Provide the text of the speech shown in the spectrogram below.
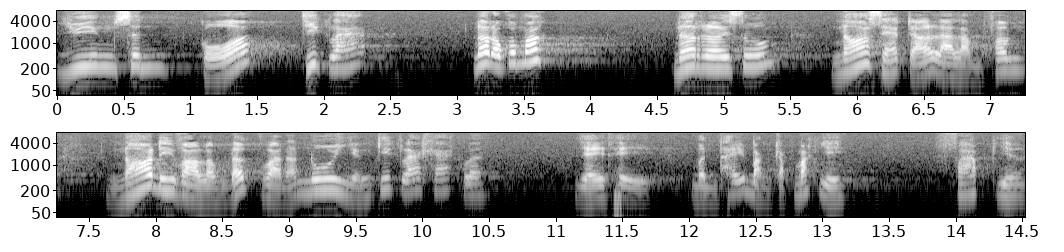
duyên sinh của chiếc lá nó đâu có mất. Nó rơi xuống, nó sẽ trở lại làm phân. Nó đi vào lòng đất và nó nuôi những chiếc lá khác lên. Vậy thì mình thấy bằng cặp mắt gì? Pháp giới.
